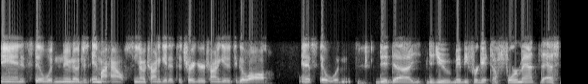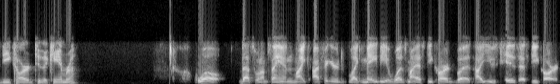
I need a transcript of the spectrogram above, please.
and it still wouldn't. You know, just in my house, you know, trying to get it to trigger, trying to get it to go off, and it still wouldn't. Did uh, did you maybe forget to format the SD card to the camera? Well, that's what I'm saying. Like I figured like maybe it was my SD card, but I used his SD card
